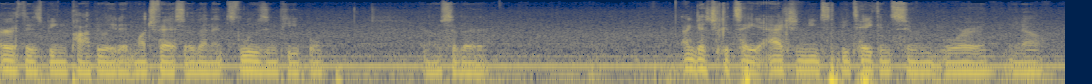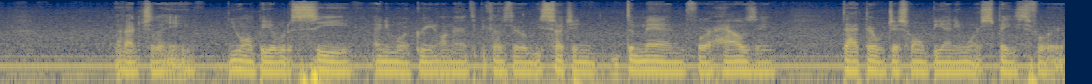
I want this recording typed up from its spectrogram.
earth is being populated much faster than it's losing people. You know, so there I guess you could say action needs to be taken soon or, you know, eventually you won't be able to see any more green on earth because there will be such a demand for housing that there just won't be any more space for it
